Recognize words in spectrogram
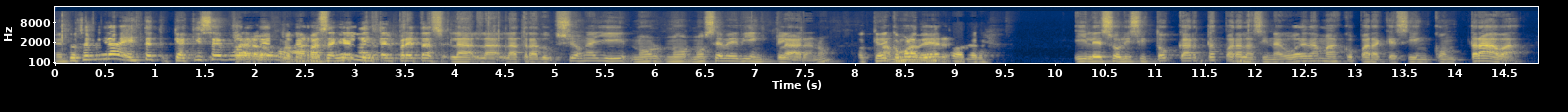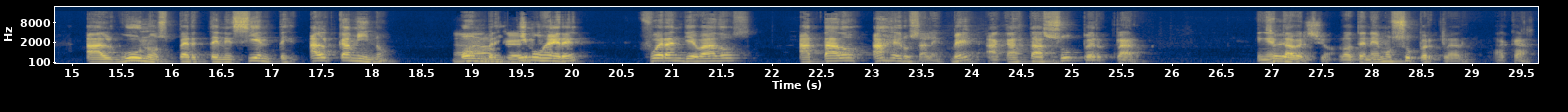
Entonces, mira, este, que aquí se vuelve. lo que pasa es que la interpretas, la, la, traducción allí no, no, no, se ve bien clara, ¿no? Ok, ¿cómo la ver? Y le solicitó cartas para la sinagoga de Damasco para que si encontraba algunos pertenecientes al camino, ah, hombres y mujeres, fueran llevados atados a Jerusalén. ¿Ve? Acá está súper claro. En esta versión. Lo tenemos súper claro acá.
